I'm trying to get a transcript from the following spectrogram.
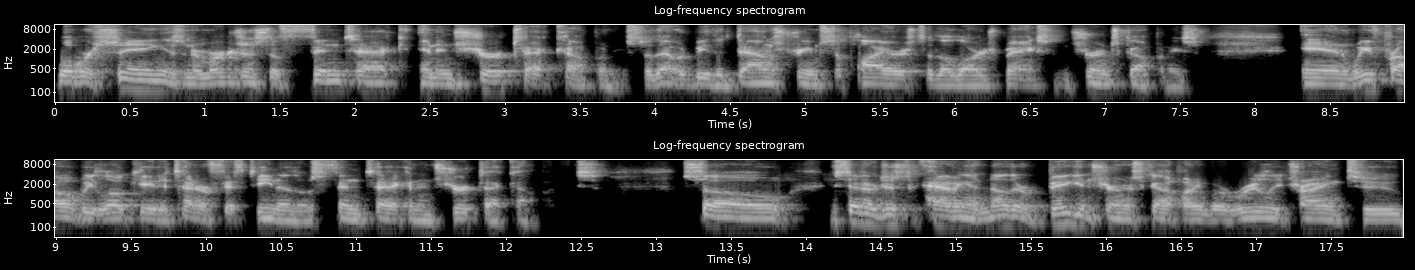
What we're seeing is an emergence of fintech and insurtech companies. So that would be the downstream suppliers to the large banks and insurance companies. And we've probably located 10 or 15 of those fintech and insurtech companies. So instead of just having another big insurance company, we're really trying to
